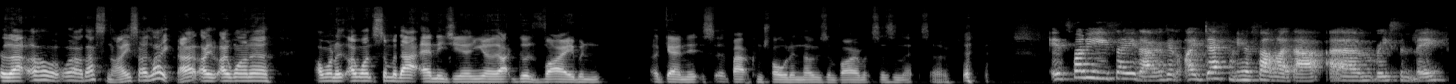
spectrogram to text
so that oh wow, that's nice. I like that. I, I wanna, I wanna, I want some of that energy and you know that good vibe. And again, it's about controlling those environments, isn't it? So. it's funny you say that because I definitely have felt like that um, recently.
